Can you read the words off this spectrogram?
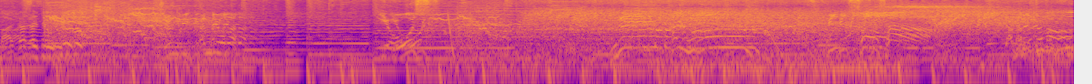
任せておけ準備完了だ。よし。グレート大砲スピリット操作ダブルトマホー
